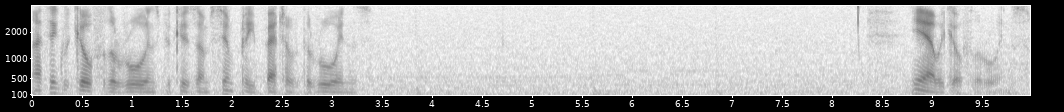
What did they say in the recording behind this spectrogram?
I think we go for the ruins because I'm simply better with the ruins. Yeah, we go for the ruins.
